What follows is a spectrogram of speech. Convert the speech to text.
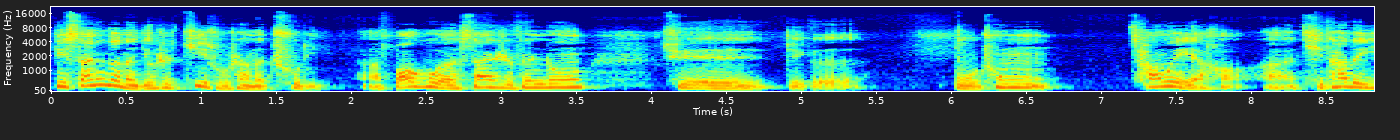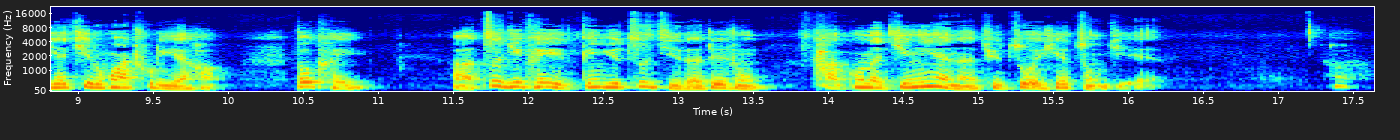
第三个呢，就是技术上的处理啊，包括三十分钟去这个补充仓位也好啊，其他的一些技术化处理也好，都可以，啊，自己可以根据自己的这种。踏空的经验呢，去做一些总结，啊，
